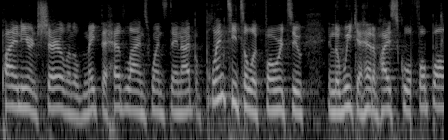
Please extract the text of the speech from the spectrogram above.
Pioneer and Sharyland will make the headlines Wednesday night, but plenty to look forward to in the week ahead of high school football.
